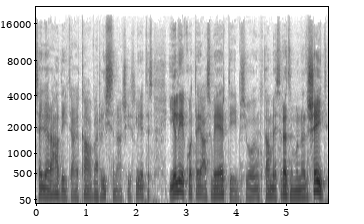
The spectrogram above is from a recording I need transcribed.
ceļa rādītāji, kā var risināt šīs lietas, ieliekot tajās vērtības, jo, kā mēs redzam, un arī šeit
